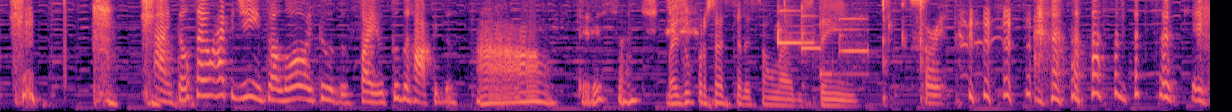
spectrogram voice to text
Ah, então saiu rapidinho, tu alô e tudo. Saiu tudo rápido. Ah, interessante. Mas o processo de seleção lá, eles têm. Sorry. That's okay.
